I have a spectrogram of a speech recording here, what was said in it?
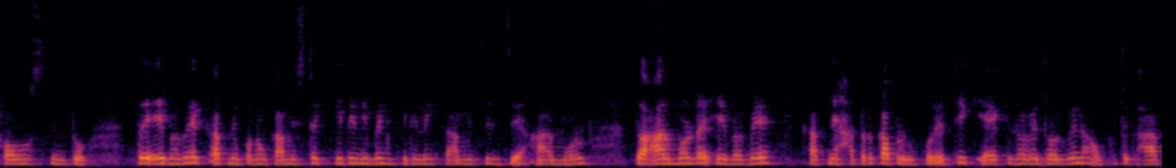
সহজ কিন্তু। তো এইভাবে আপনি প্রথম কামিজটা কেটে নেবেন। কেটে নিয়ে কামিজের যে আরমোল তো আরমোলটা এভাবে আপনি হাতের কাপড়ের উপরে ঠিক একইভাবে ধরবেন আর উপর থেকে হাফ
